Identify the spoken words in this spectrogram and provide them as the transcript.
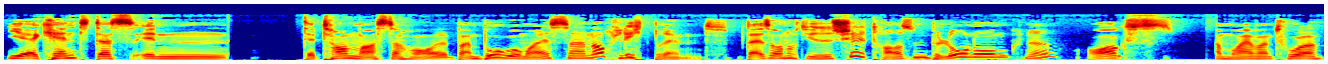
Ihr erkennt, dass in der Townmaster Hall beim Burgomeister noch Licht brennt. Da ist auch noch dieses Schild draußen, Belohnung, ne? Orks am Wyvern-Tor.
